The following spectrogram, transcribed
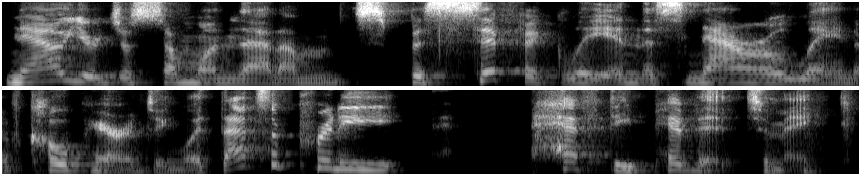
Now you're just someone that i'm specifically in this narrow lane of co-parenting with. That's a pretty hefty pivot to make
